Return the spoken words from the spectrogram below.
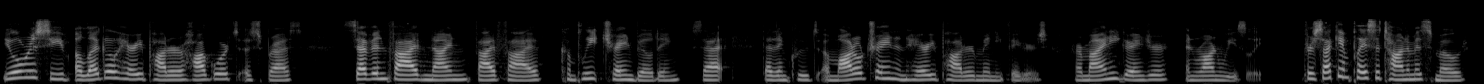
you will receive a Lego Harry Potter Hogwarts Express 75955 complete train building set that includes a model train and Harry Potter minifigures, Hermione Granger, and Ron Weasley. For second place autonomous mode,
